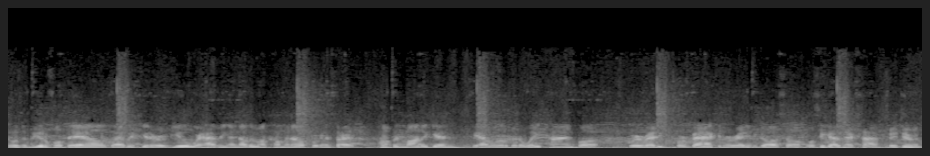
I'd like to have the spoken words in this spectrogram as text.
It was a beautiful day out. Glad we could get a review. We're having another one coming up. We're gonna start pumping mod again. We had a little bit of wait time, but we're ready. We're back and we're ready to go. So we'll see you guys next time. Stay tuned.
